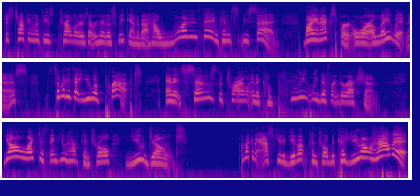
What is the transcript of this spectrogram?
just talking with these trial lawyers that were here this weekend about how one thing can be said by an expert or a lay witness somebody that you have prepped and it sends the trial in a completely different direction y'all like to think you have control you don't i'm not going to ask you to give up control because you don't have it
